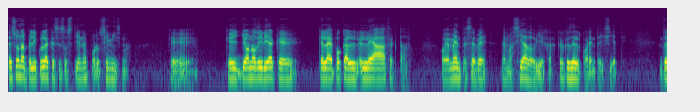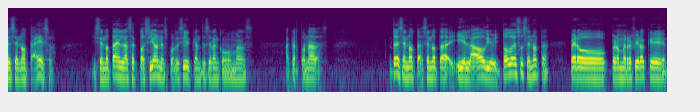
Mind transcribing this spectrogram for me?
es una película que se sostiene por sí misma. Que, que yo no diría que, que la época le ha afectado. Obviamente se ve demasiado vieja, creo que es del 47. Entonces se nota eso. Y se nota en las actuaciones, por decir que antes eran como más acartonadas. Entonces se nota, se nota, y el audio y todo eso se nota. Pero, pero me refiero a que,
